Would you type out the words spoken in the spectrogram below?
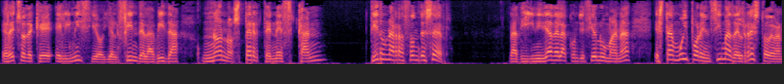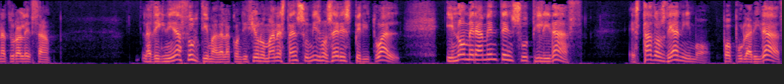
El hecho de que el inicio y el fin de la vida no nos pertenezcan tiene una razón de ser. La dignidad de la condición humana está muy por encima del resto de la naturaleza. La dignidad última de la condición humana está en su mismo ser espiritual y no meramente en su utilidad, estados de ánimo, popularidad,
